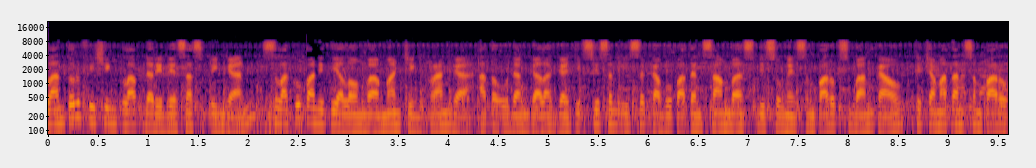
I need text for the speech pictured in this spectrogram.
Lantur Fishing Club dari Desa Sepinggan, selaku panitia lomba mancing rangga atau udang galah gajik season ISE Kabupaten Sambas di Sungai Semparuk Sebangkau, Kecamatan Semparuk,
